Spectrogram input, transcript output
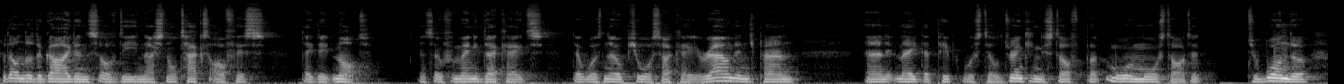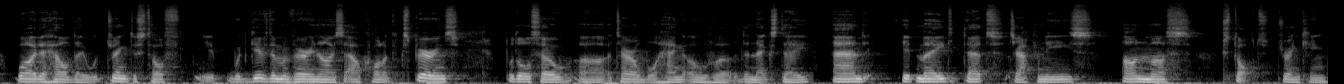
but under the guidance of the National Tax Office, they did not. And so, for many decades, there was no pure sake around in Japan, and it made that people were still drinking the stuff, but more and more started to wonder why the hell they would drink the stuff. It would give them a very nice alcoholic experience, but also uh, a terrible hangover the next day. And it made that Japanese en masse stopped drinking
